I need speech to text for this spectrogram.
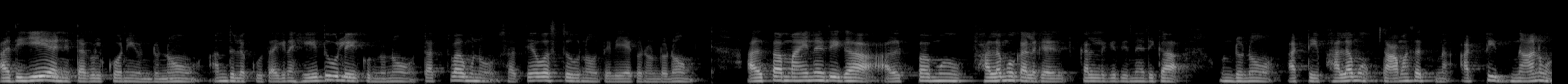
అది ఏ అని తగులుకొని ఉండును. అందులకు తగిన హేతువు లేకుండును తత్వమును సత్యవస్తువును తెలియకుండును. అల్పమైనదిగా అల్పము ఫలము కలిగ కలిగినదిగా ఉండును. అట్టి ఫలము తామస అట్టి జ్ఞానము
